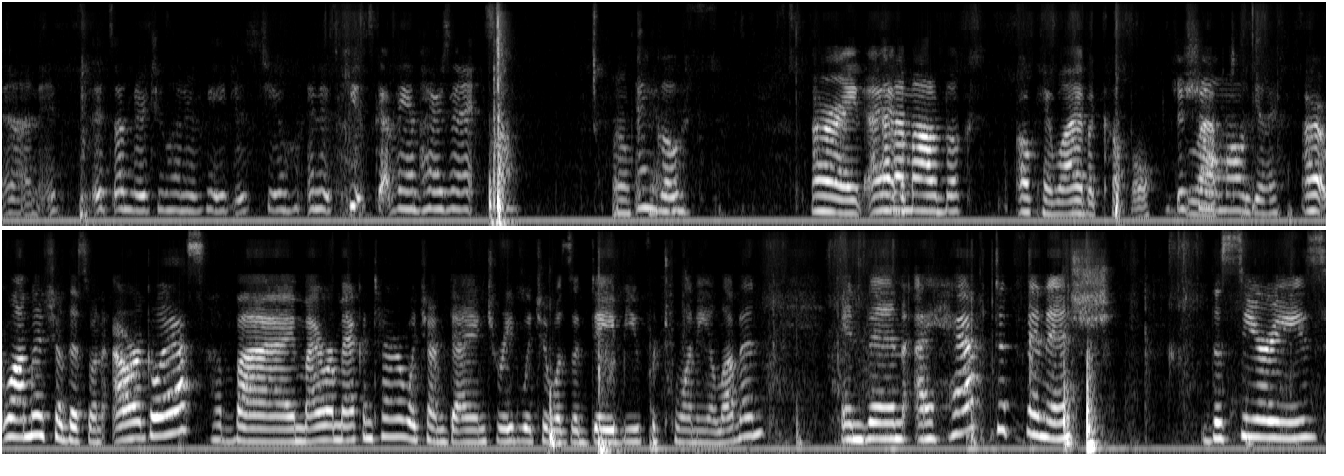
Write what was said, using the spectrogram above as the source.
And it's it's under 200 pages too, and it's cute. It's got vampires in it, so Okay. and ghosts. All right, I And have I'm out of books. okay. Well, I have a couple. Just show them all together. All right, well, I'm going to show this one Hourglass by Myra McEntire, which I'm dying to read, which it was a debut for 2011. And then I have to finish the series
